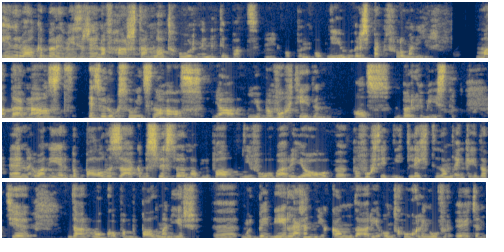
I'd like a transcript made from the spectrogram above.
eender welke burgemeester zijn of haar stem laat horen in het debat. Op een opnieuw respectvolle manier. Maar daarnaast is er ook zoiets nog als ja, je bevoegdheden als burgemeester. En wanneer bepaalde zaken beslist worden op een bepaald niveau waar jouw uh, bevoegdheid niet ligt, dan denk ik dat je daar ook op een bepaalde manier uh, moet bij neerleggen. Je kan daar je ontgoocheling over uiten.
